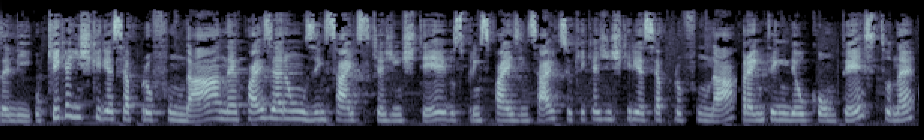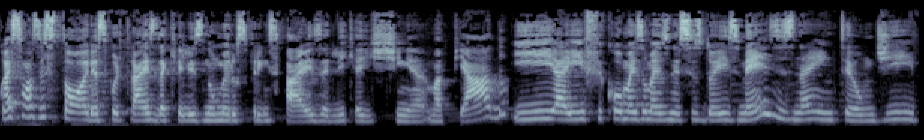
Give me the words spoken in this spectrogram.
ali o que, que a gente queria se aprofundar, né? Quais eram os insights que a gente teve, os principais insights, o que, que a gente queria se aprofundar para entender o contexto, né? Quais são as histórias por trás daqueles números principais ali que a gente tinha mapeado. E aí ficou mais ou menos nesses dois meses, né? Então, de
